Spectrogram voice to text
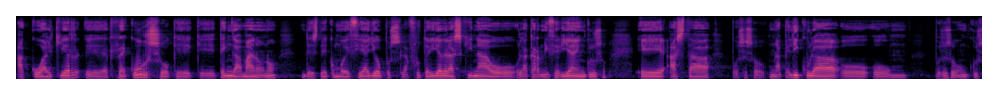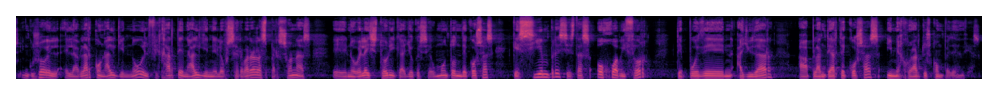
a cualquier eh, recurso que, tenga a mano, ¿no? Desde, como decía yo, pues la frutería de la esquina o, la carnicería incluso, eh, hasta pues eso, una película o, pues eso, incluso, el, hablar con alguien, ¿no? el fijarte en alguien, el observar a las personas, eh, novela histórica, yo qué sé, un montón de cosas que siempre, si estás ojo a visor, te pueden ayudar a plantearte cosas y mejorar tus competencias.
